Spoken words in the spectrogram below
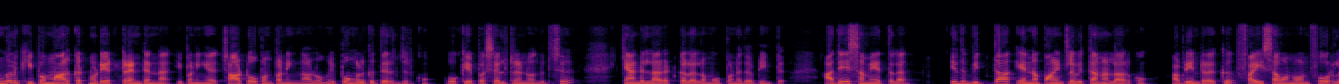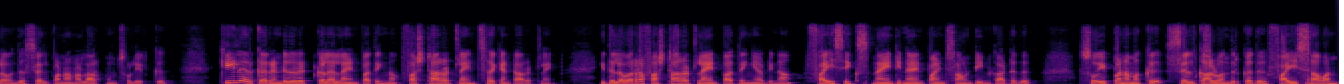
உங்களுக்கு இப்போ மார்க்கெட்னுடைய ட்ரெண்ட் என்ன? இப்போ நீங்கள் சார்ட் ஓப்பன் பண்ணிங்கனாலும் இப்போ உங்களுக்கு தெரிஞ்சிருக்கும். ஓகே இப்போ செல் ட்ரெண்ட் வந்துடுச்சு. கேண்டில்லாம் ரெட் கலரில் மூவ் பண்ணுது அப்படின்ட்டு. அதே சமயத்தில் இது விற்றா என்ன பாயிண்ட்டில் விற்றா நல்லாயிருக்கும் அப்படின்றதுக்கு ஃபைவ் செவன் ஒன் ஃபோரில் வந்து செல் பண்ணால் நல்லாயிருக்கும்னு சொல்லியிருக்கு. கீழே இருக்க ரெண்டு ரெட் கலர் லைன் பார்த்தீங்கன்னா first target line second target line இதில் வர்ற ஃபஸ்ட் டாரட் லைன் பார்த்தீங்க அப்படின்னா five six ninety nine point seventeen காட்டுது. ஸோ இப்போ நமக்கு செல் கால் வந்திருக்கிறது ஃபைவ் செவன்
